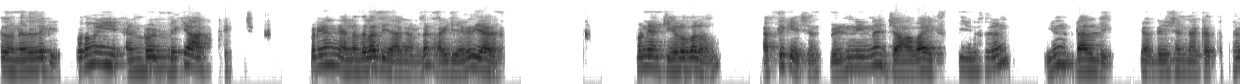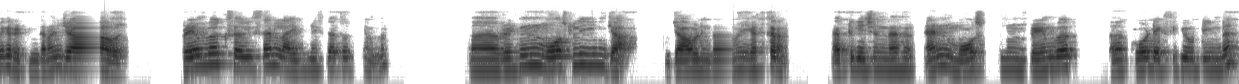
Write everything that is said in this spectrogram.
කර්නල් එක. තමයි ඇන්ඩරෝඩ් එක ආක්ටෙක්ච් පටියන් ඇලදලා තියාගන්න අයිඩියක තියාගන්න. ඔන්න කියල බලමු. applications written in a Java execution in Dalvik. Application එකක් ගත්තොත් මේක written කරන Java. framework service and libraries ගත්තොත් එහෙම written mostly in Java Java වලින් තමයි එකක් කරන්නේ application and most framework uh, code executing the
